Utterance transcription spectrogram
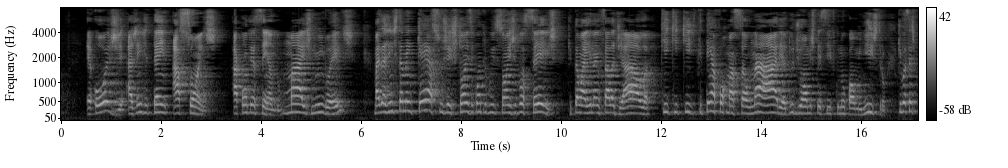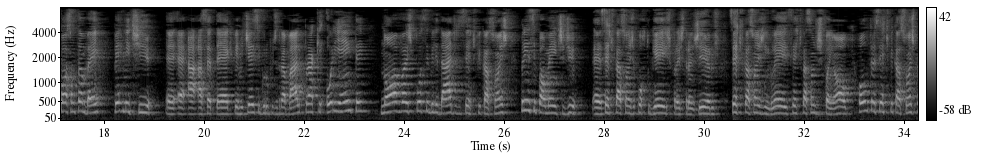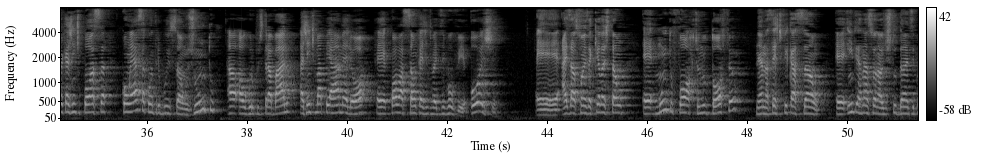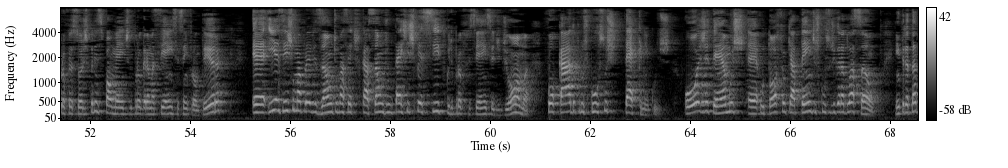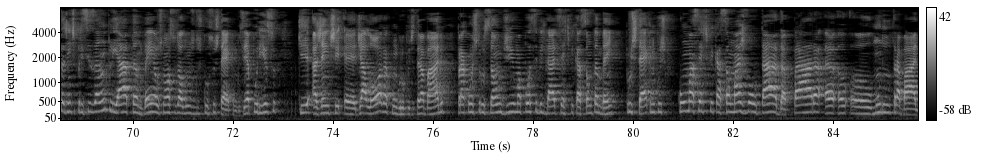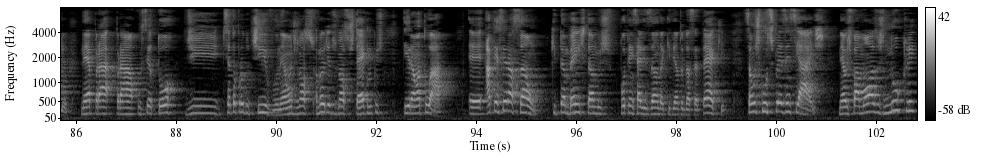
É, hoje a gente tem ações acontecendo mais no inglês mas a gente também quer sugestões e contribuições de vocês que estão aí na sala de aula, que, que, que, que têm a formação na área do idioma específico no qual ministram, que vocês possam também permitir é, é a, a CETEC, permitir esse grupo de trabalho para que orientem novas possibilidades de certificações, principalmente de é, certificações de português para estrangeiros, certificações de inglês, certificação de espanhol, outras certificações para que a gente possa com essa contribuição junto ao, grupo de trabalho, a gente mapear melhor é, qual ação que a gente vai desenvolver. Hoje, é, as ações aqui elas estão é, muito fortes no TOEFL, né, na certificação é, internacional de estudantes e professores, principalmente do programa Ciência Sem Fronteira. É, e existe uma previsão de uma certificação de um teste específico de proficiência de idioma focado para os cursos técnicos. Hoje temos é, o TOEFL que atende os cursos de graduação. Entretanto, a gente precisa ampliar também aos nossos alunos dos cursos técnicos. E é por isso que a gente é, dialoga com o grupo de trabalho para a construção de uma possibilidade de certificação também para os técnicos, com uma certificação mais voltada para é, o, o, mundo do trabalho, né, para o setor de setor produtivo, né, onde nossos, a maioria dos nossos técnicos irão atuar. É, a terceira ação, que também estamos potencializando aqui dentro da CETEC, são os cursos presenciais, né? os famosos núcleos,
